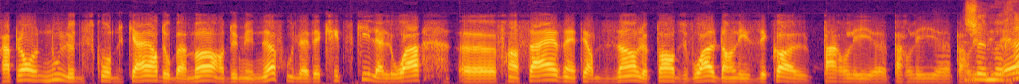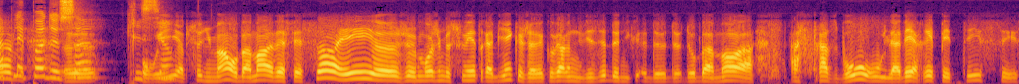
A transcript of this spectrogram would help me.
rappelons-nous le discours du Caire d'Obama en 2009 où il avait critiqué la loi française interdisant le port du voile dans les écoles par les par les par Je me rappelais pas de ça. Oui, absolument. Obama avait fait ça et euh, je, moi, je me souviens très bien que j'avais couvert une visite d'Obama à, Strasbourg où il avait répété ces,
